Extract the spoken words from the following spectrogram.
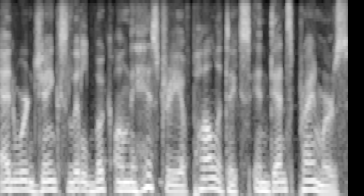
Edward Jenks' little book on the history of politics in Dent's primers,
